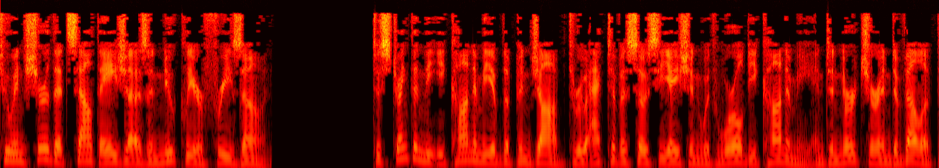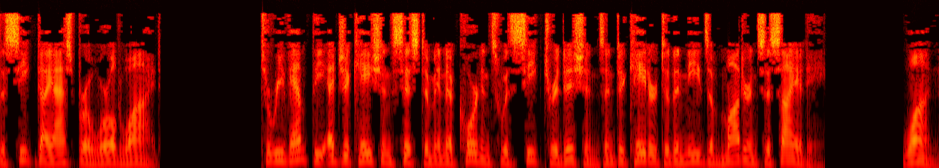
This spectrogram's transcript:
To ensure that South Asia is a nuclear-free zone. To strengthen the economy of the Punjab through active association with world economy and to nurture and develop the Sikh diaspora worldwide. To revamp the education system in accordance with Sikh traditions and to cater to the needs of modern society. 1.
